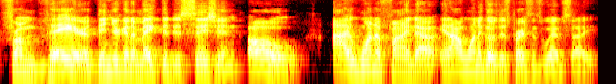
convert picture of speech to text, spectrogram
From there, then you're gonna make the decision. Oh, I want to find out, and I want to go to this person's website.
